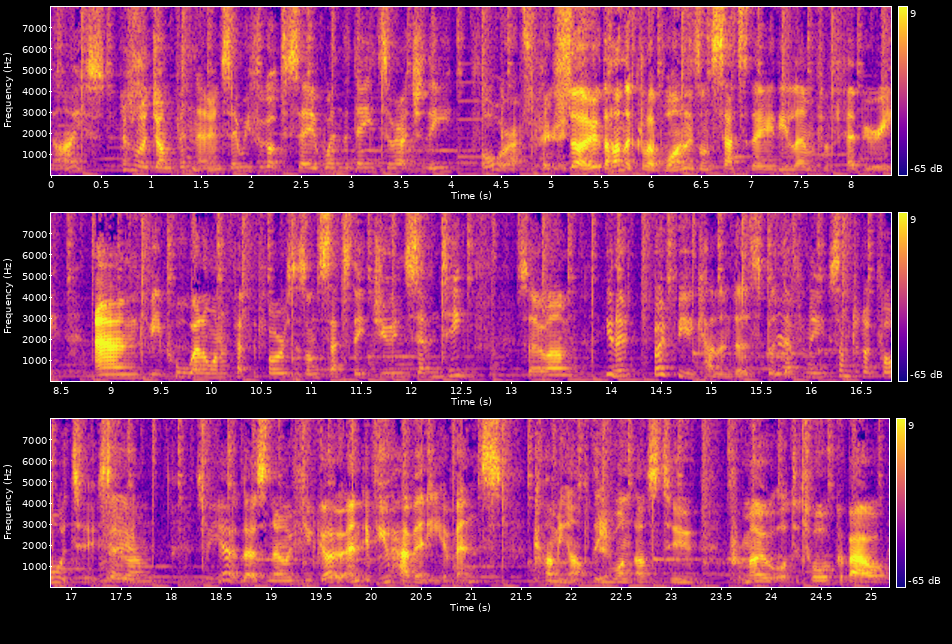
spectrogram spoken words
Nice. Just want to jump in there and say we forgot to say when the dates are actually for. Absolutely. So the Hunter Club one is on Saturday, the 11th of February, and the Paul Weller one in Thetford Forest is on Saturday, June 17th. So um, you know, both for your calendars, but definitely something to look forward to. So Yeah, yeah. um, so yeah, let us know if you go, and if you have any events coming up that you want us to promote or to talk about,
